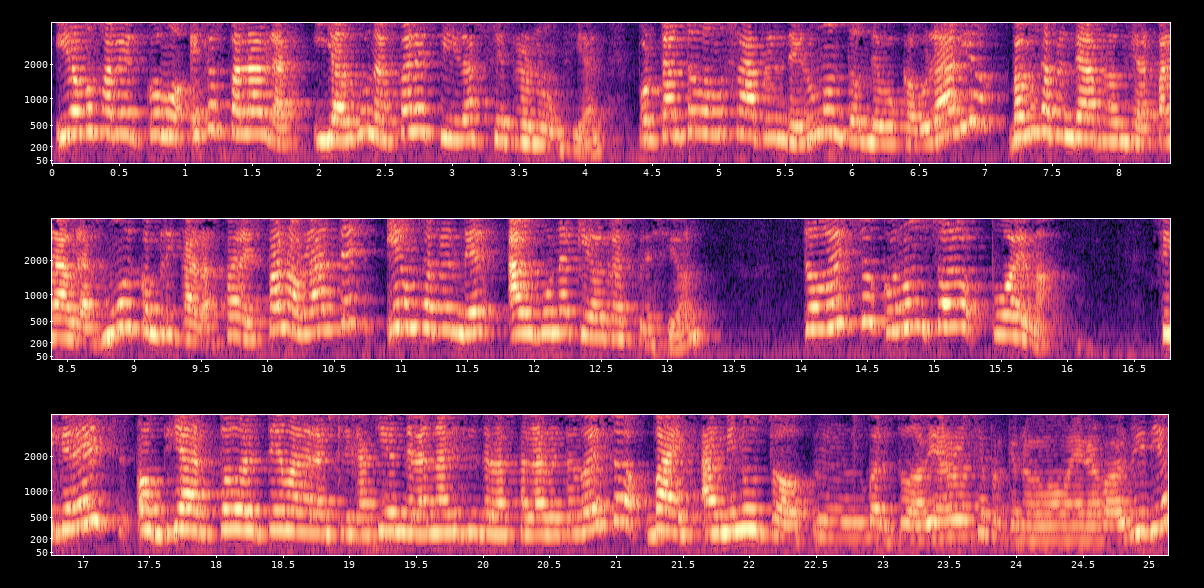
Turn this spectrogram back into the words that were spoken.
y vamos a ver cómo esas palabras y algunas parecidas se pronuncian. Por tanto, vamos a aprender un montón de vocabulario, vamos a aprender a pronunciar palabras muy complicadas para hispanohablantes y vamos a aprender alguna que otra expresión. Todo esto con un solo poema. Si queréis obviar todo el tema de la explicación, del análisis de las palabras y todo eso, vais al minuto, mmm, bueno, todavía no lo sé porque no he grabado el vídeo,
